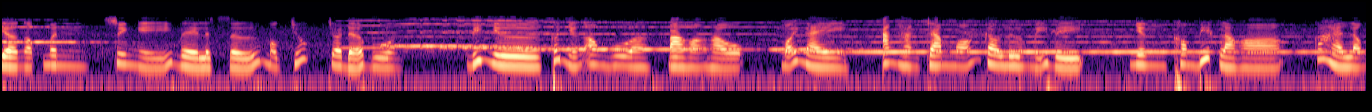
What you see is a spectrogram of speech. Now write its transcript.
giờ Ngọc Minh suy nghĩ về lịch sử một chút cho đỡ buồn. Ví như có những ông vua, bà hoàng hậu, mỗi ngày ăn hàng trăm món cao lương mỹ vị, nhưng không biết là họ có hài lòng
